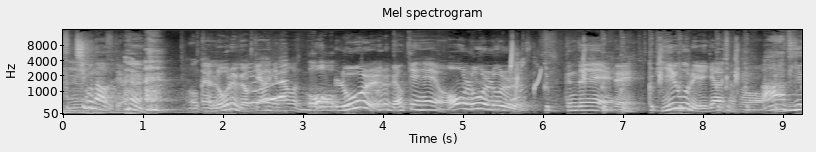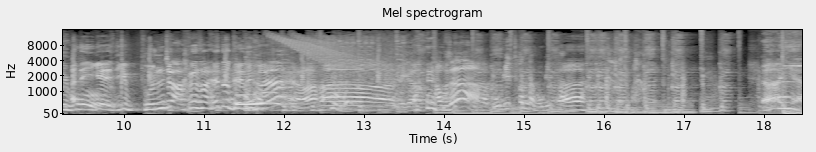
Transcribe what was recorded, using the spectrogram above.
훅 치고 나와도 돼요. 네, 롤을 몇 개 하긴 하거든요. 어, 롤. 롤을 몇 개 해요. 어, 롤, 롤. 근데 네. 비에고를 얘기하셔서 아, 비에고. 근데 이게 이게 본주 앞에서 해도 되는 거야? 아하, 네가 가보자. 아, 목이 탄다, 목이 타. 아니야,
